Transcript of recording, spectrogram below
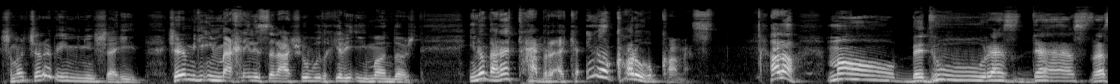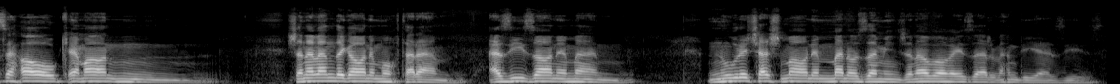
شما چرا به این میگین شهید؟ چرا میگی این خیلی سلحشو بود خیلی ایمان داشت؟ اینا برای تبرعه اینا کار حکام است. حالا ما به دور از دست رس حاکمان. شنوندگان محترم عزیزان من نور چشمان من و زمین جناب آقای زروندی عزیز.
